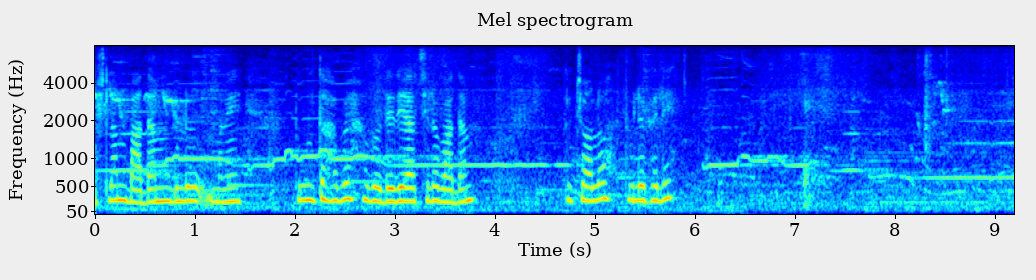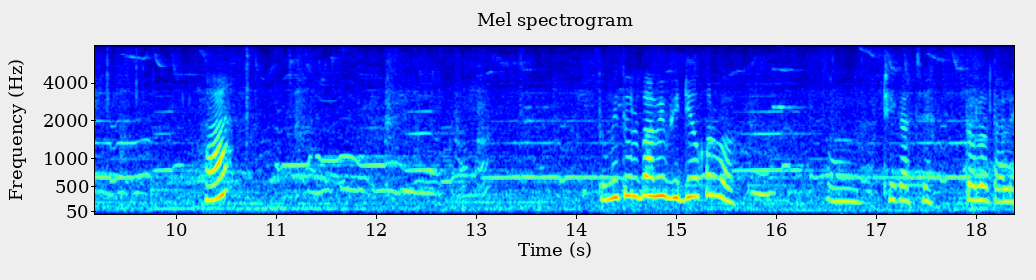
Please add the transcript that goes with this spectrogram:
আসলাম। বাদামগুলো মানে তুলতে হবে, রোদে দেওয়া ছিল বাদাম। তো চলো, তুলে ফেলি। হ্যাঁ? তুমি তুলবে, আমি ভিডিও করব? ঠিক আছে। তোলো তাহলে।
